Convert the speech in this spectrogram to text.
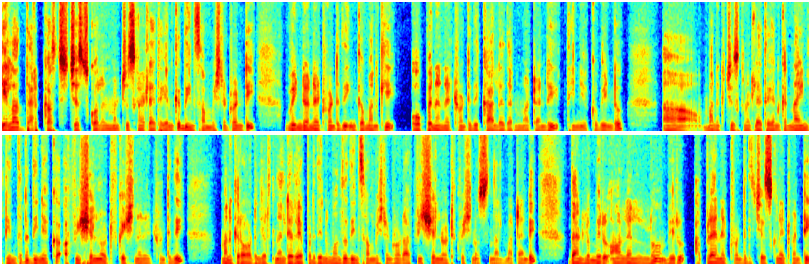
ఎలా దరఖాస్తు చేసుకోవాలని మనం చూసుకున్నట్లయితే కనుక దీనికి సంబంధించినటువంటి విండో అనేటువంటిది ఇంకా మనకి ఓపెన్ అనేటువంటిది కాలేదన్నమాట అండి. దీని యొక్క విండో ఆ, మనకి చూసుకున్నట్లయితే కనుక నైన్టీన్త్న దీని యొక్క అఫీషియల్ నోటిఫికేషన్ అనేటువంటిది మనకి రావడం జరుగుతుంది. అంటే రేపటి దిన ముందు దీనికి సంబంధించినటువంటి అఫీషియల్ నోటిఫికేషన్ వస్తుంది అనమాట అండి. దాంట్లో మీరు ఆన్లైన్లో మీరు అప్లై అనేటువంటిది చేసుకునేటువంటి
